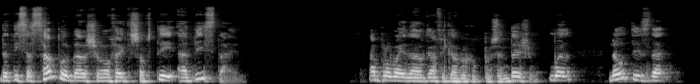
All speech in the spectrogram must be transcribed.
that is a sample version of x of t at this time, and provide a graphical representation. Well, notice that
